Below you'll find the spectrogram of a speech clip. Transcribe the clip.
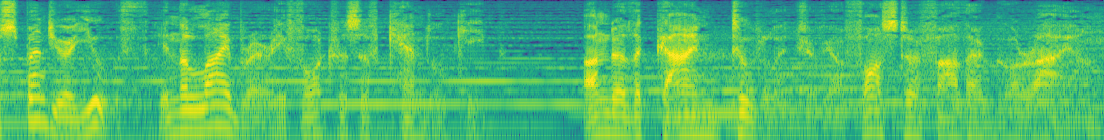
spent your youth in the library fortress of Candlekeep, under the kind tutelage of your foster father Gorion.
